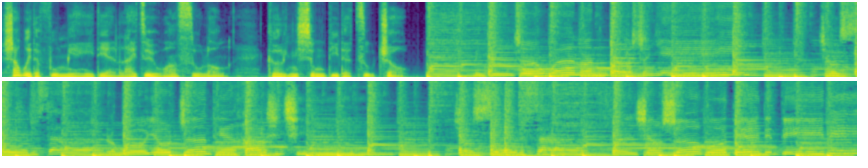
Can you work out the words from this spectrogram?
稍微的负面一点，来自于汪苏泷、格林兄弟的诅咒。聆听着温暖的声音，九岁的伞让我有整天好心情。九岁的伞，分享生活点点滴滴，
